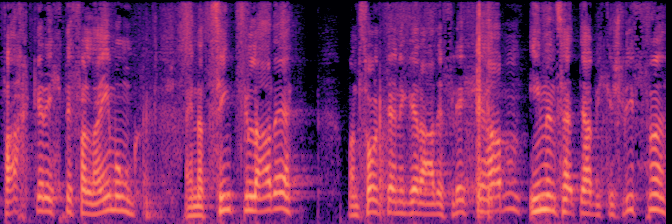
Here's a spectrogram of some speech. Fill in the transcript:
Fachgerechte Verleimung einer Zinkenlade. Man sollte eine gerade Fläche haben. Innenseite habe ich geschliffen.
